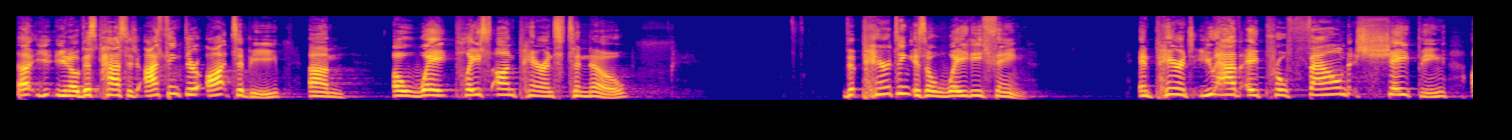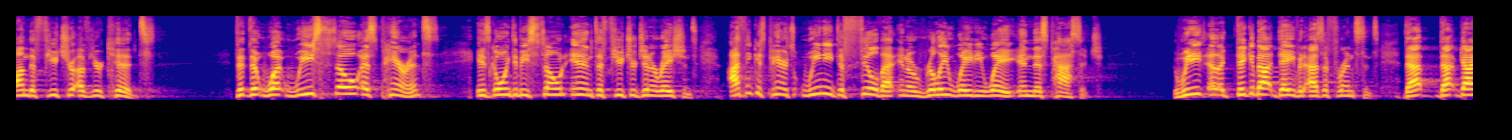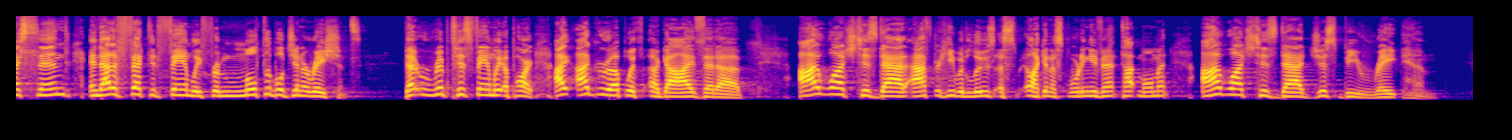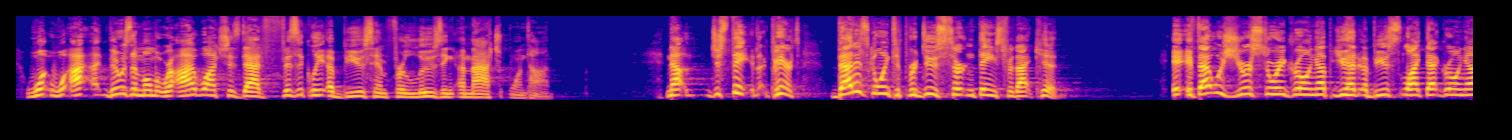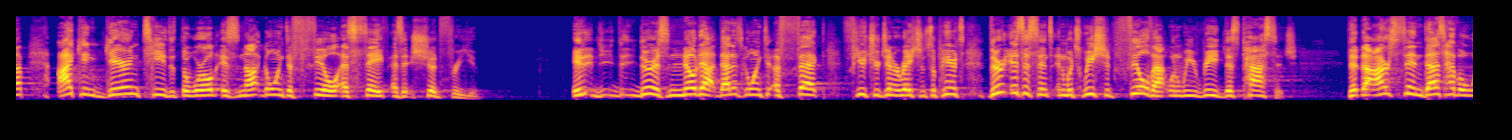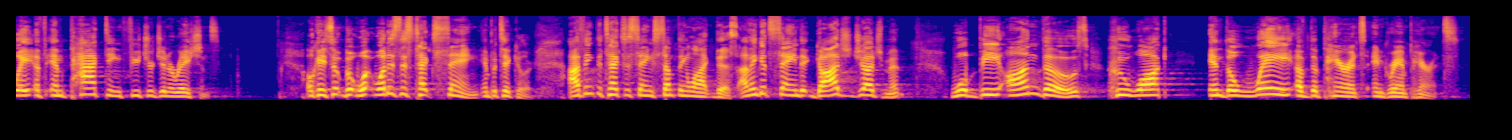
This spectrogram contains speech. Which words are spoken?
uh, you, you, know, this passage, I think there ought to be um, a weight placed on parents to know that parenting is a weighty thing. And parents, you have a profound shaping on the future of your kids. That, that what we sow as parents is going to be sown into future generations. I think as parents, we need to feel that in a really weighty way in this passage. We need to like, think about David as a for instance. That, that guy sinned and that affected family for multiple generations. That ripped his family apart. I, I grew up with a guy that uh, I watched his dad after he would lose, a, like in a sporting event type moment, I watched his dad just berate him. I, there was a moment where I watched his dad physically abuse him for losing a match one time. Now, just think, parents, that is going to produce certain things for that kid. If that was your story growing up, you had abuse like that growing up, I can guarantee that the world is not going to feel as safe as it should for you. It, there is no doubt that is going to affect future generations. So, parents, there is a sense in which we should feel that when we read this passage. That our sin does have a way of impacting future generations. Okay, so, but what, what is this text saying in particular? I think the text is saying something like this I think it's saying that God's judgment will be on those who walk in the way of the parents and grandparents.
